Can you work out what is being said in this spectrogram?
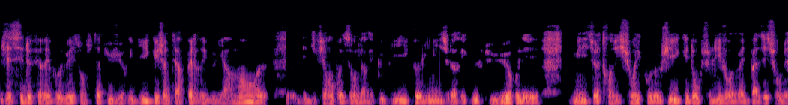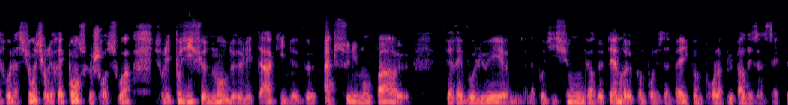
J'essaie de faire évoluer son statut juridique et j'interpelle régulièrement euh, les différents présidents de la République, les ministres de l'Agriculture, les ministres de la Transition écologique. Et donc ce livre va être basé sur mes relations et sur les réponses que je reçois, sur les positionnements de l'État qui ne veut absolument pas euh, faire évoluer euh, la position vers de terre, comme pour les abeilles, comme pour la plupart des insectes.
